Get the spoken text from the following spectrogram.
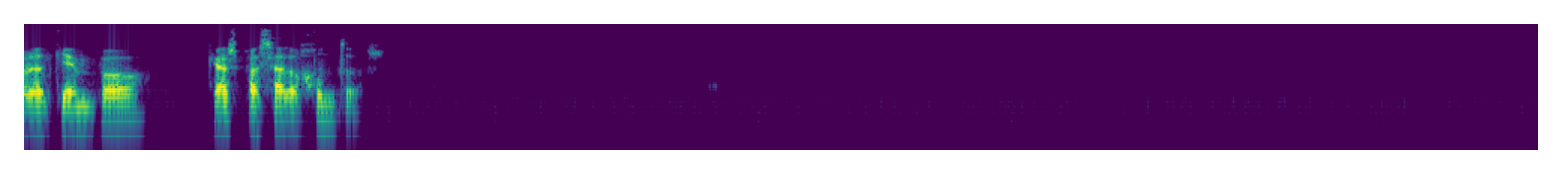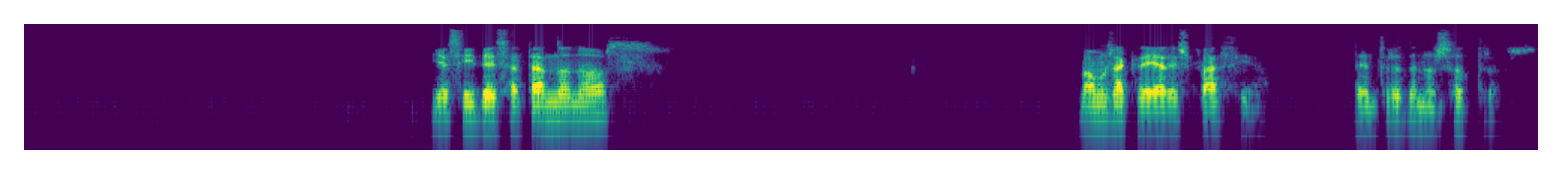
Por el tiempo que has pasado juntos. Y así desatándonos Vamos a crear espacio dentro de nosotros.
